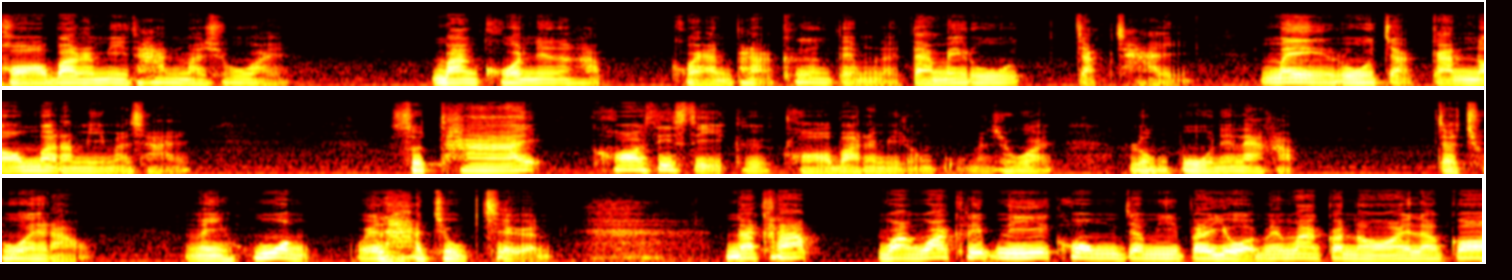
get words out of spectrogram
ขอบารมีท่านมาช่วย บางคนเนี่ยนะครับ แขวนพระเครื่องเต็มเลย แต่ไม่รู้จักใช้ ไม่รู้จักการน้อมบารมีมาใช้ สุดท้ายข้อที่สี่คือขอบารมีหลวงปู่มาช่วย หลวงปู่นี่แหละครับ จะช่วยเรา ในห่วงเวลาฉุกเฉินนะครับ หวังว่าคลิปนี้คงจะมีประโยชน์ไม่มากก็น้อย แล้วก็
